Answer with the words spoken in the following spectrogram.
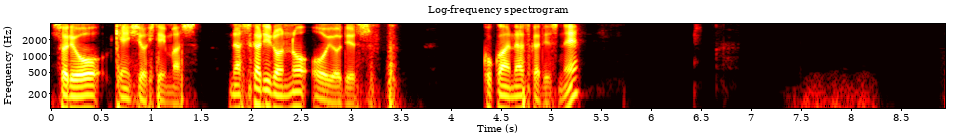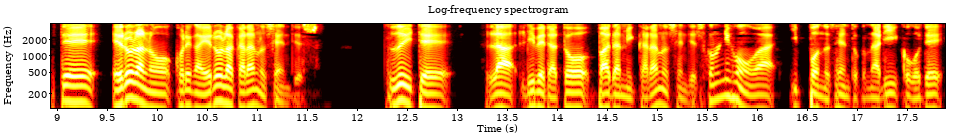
それを検証しています。ナスカ理論の応用です。ここはナスカですね。で、エロラの、これがエロラからの線です。続いて、ラ・リベラとバダミからの線です。この2本は1本の線となり、ここで、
